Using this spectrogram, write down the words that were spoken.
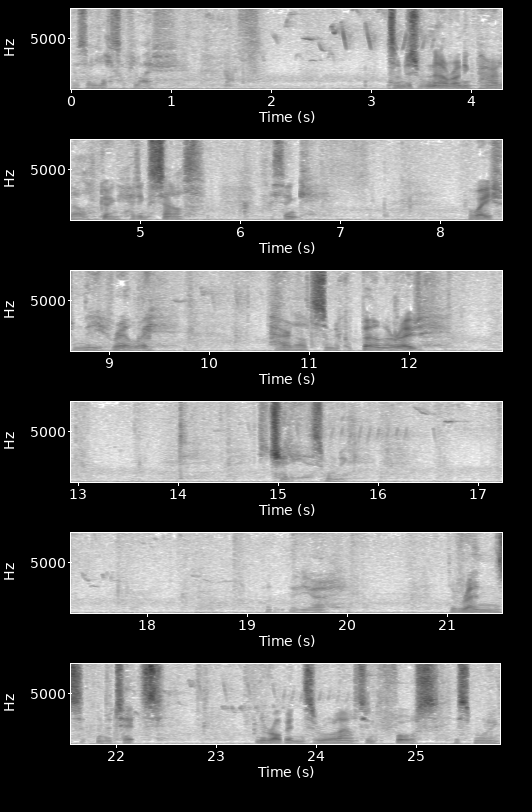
There's a lot of life. So I'm just now running parallel, going heading south, I think, away from the railway, parallel to somewhere called Burma Road. It's chilly this morning. The uh, the wrens and the tits and the robins are all out in force this morning.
